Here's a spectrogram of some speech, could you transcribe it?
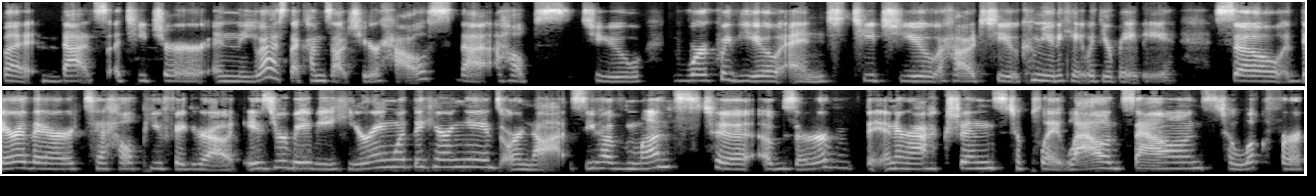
But that's a teacher in the US that comes out to your house that helps to work with you and teach you how to communicate with your baby. So they're there to help you figure out is your baby hearing with the hearing aids or not? So you have months to observe the interactions, to play loud sounds, to look for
